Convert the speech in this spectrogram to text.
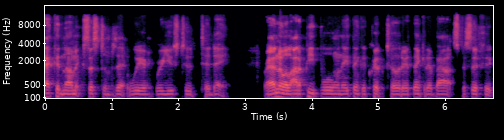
economic systems that we're we're used to today. Right. I know a lot of people when they think of crypto, they're thinking about specific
